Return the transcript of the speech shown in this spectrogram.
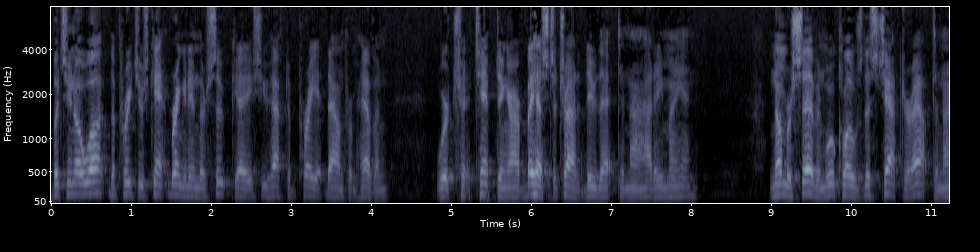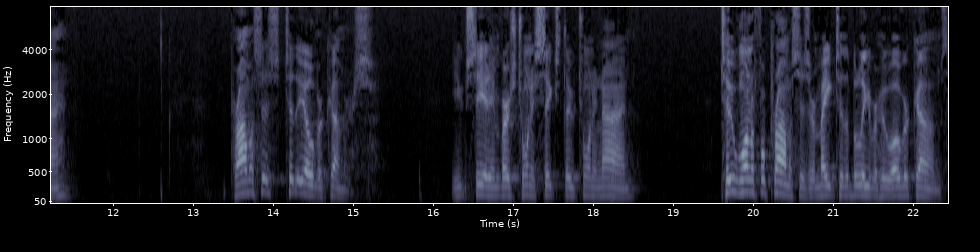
But you know what? The preachers can't bring it in their suitcase. You have to pray it down from heaven. We're t- attempting our best to try to do that tonight. Amen. Number seven, we'll close this chapter out tonight. Promises to the overcomers. You can see it in verse 26 through 29. Two wonderful promises are made to the believer who overcomes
